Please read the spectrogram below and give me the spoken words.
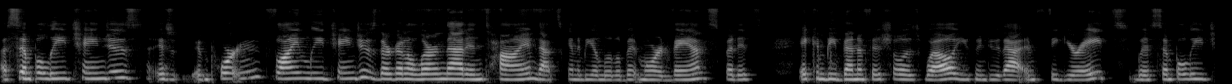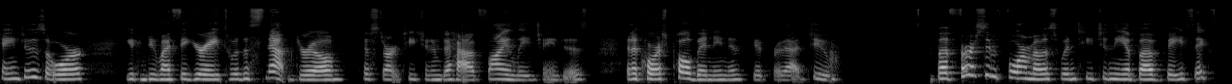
A simple lead changes is important. Flying lead changes, they're going to learn that in time. That's going to be a little bit more advanced, but it's it can be beneficial as well. You can do that in figure eights with simple lead changes, or you can do my figure eights with a snap drill to start teaching them to have flying lead changes. And of course, pole bending is good for that too. But first and foremost, when teaching the above basics,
